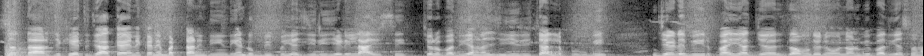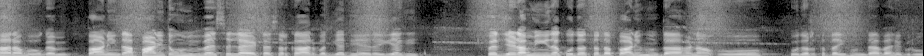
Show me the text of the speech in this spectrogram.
ਸਰਦਾਰ ਜੀ ਖੇਤ ਜਾ ਕੇ ਆਏ ਨੇ, ਕਹਿੰਦੇ ਬੱਟਾਂ ਨਹੀਂ ਦੀਂਦੀਆਂ, ਡੁੱਬੀ ਪਈ ਆ ਜੀਰੀ ਜਿਹੜੀ ਲਾਈ ਸੀ। ਚਲੋ ਵਧੀਆ ਹਨਾ ਜੀਰੀ ਚੱਲ ਪਊਗੀ। ਜਿਹੜੇ ਵੀਰ ਭਾਈ ਅੱਜ ਲਾਉਂਦੇ ਨੇ, ਉਹਨਾਂ ਨੂੰ ਵੀ ਵਧੀਆ ਸਹਾਰਾ ਹੋ ਗਿਆ। ਪਾਣੀ ਦਾ, ਪਾਣੀ ਤਾਂ ਉਹ ਵੀ ਵੈਸੇ ਲਾਈਟ ਸਰਕਾਰ ਵਧੀਆ ਦੇ ਰਹੀ ਹੈਗੀ। ਪਰ ਜਿਹੜਾ ਮੀਂਹ ਦਾ ਕੁਦਰਤ ਦਾ ਪਾਣੀ ਹੁੰਦਾ ਹਨਾ, ਉਹ ਕੁਦਰਤ ਦਾ ਹੀ ਹੁੰਦਾ। ਵਾਹਿਗੁਰੂ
